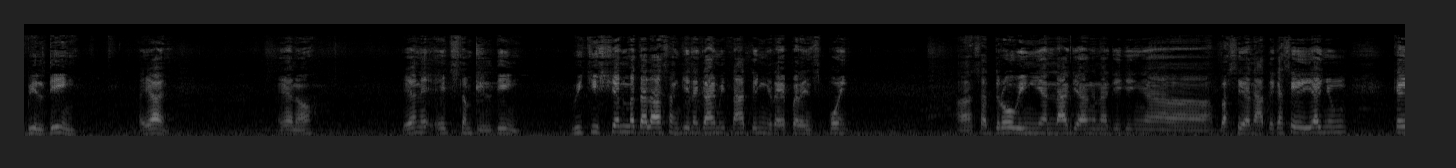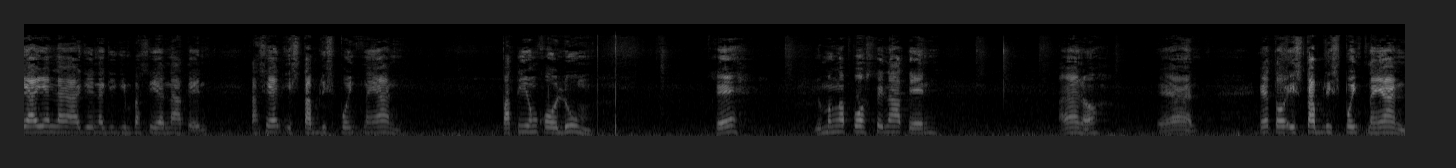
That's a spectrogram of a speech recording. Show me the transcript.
building. Ayan. Ayan o. Oh. Ayan ang edge ng building. Which is yan madalas ang ginagamit nating reference point. Ah, sa drawing yan lagi ang nagiging uh, basihan natin. Kasi yan yung, kaya yan lagi nagiging basihan natin. Kasi yan, established point na yan. Pati yung column. Okay? Yung mga poste natin, ayan o. Oh, ayan. Ito, established point na yan.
